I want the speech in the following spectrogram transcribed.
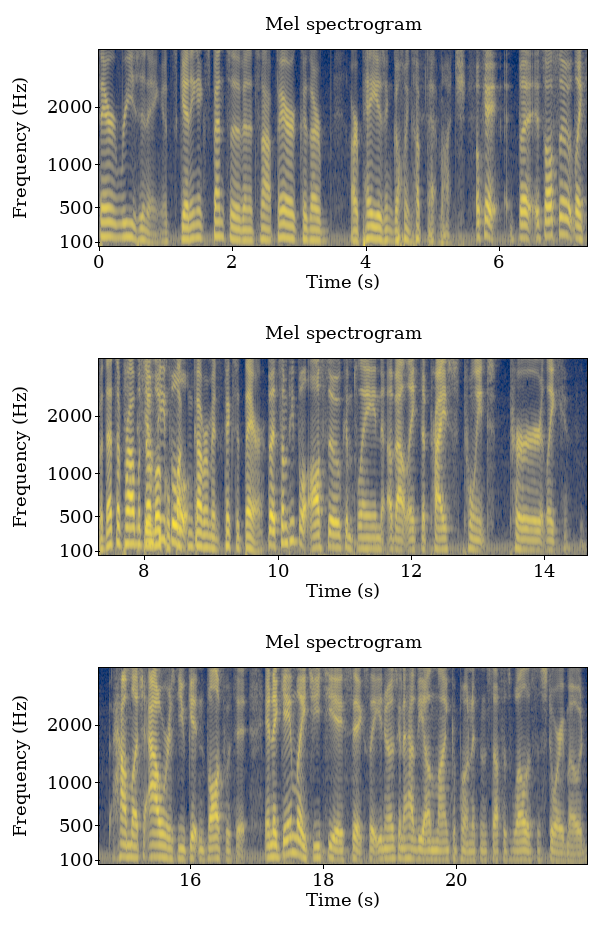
their reasoning. It's getting expensive, and it's not fair because our our pay isn't going up that much. Okay, but it's also like But that's a problem with your local people- fucking government. Fix it there. But some people also complain about like the price point per like how much hours you get involved with it. In a game like GTA 6 that you know is going to have the online components and stuff as well as the story mode,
